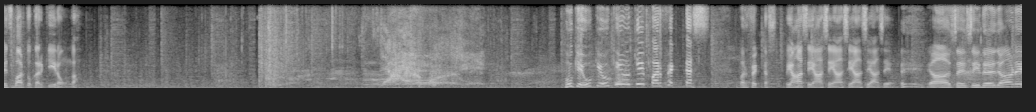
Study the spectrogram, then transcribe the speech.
इस बार तो करके ही रहूँगा। Okay okay okay okay perfects perfects यहाँ से यहाँ से यहाँ से यहाँ से यहाँ से यहाँ से सीधे जाने।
